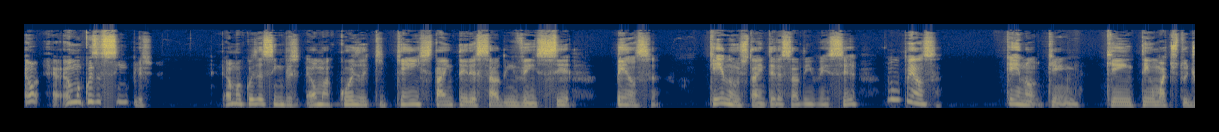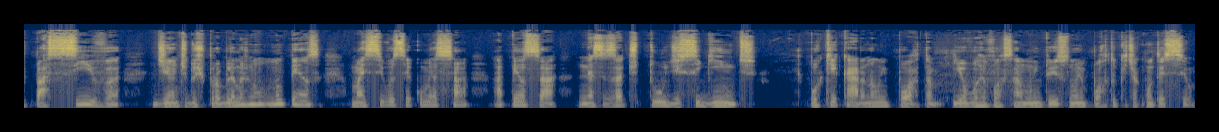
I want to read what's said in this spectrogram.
é, é uma coisa simples. É uma coisa simples. É uma coisa que quem está interessado em vencer pensa. Quem não está interessado em vencer não pensa. Quem, não, quem, quem tem uma atitude passiva diante dos problemas não, não pensa. Mas se você começar a pensar nessas atitudes seguintes, porque, cara, não importa, e eu vou reforçar muito isso, não importa o que te aconteceu.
